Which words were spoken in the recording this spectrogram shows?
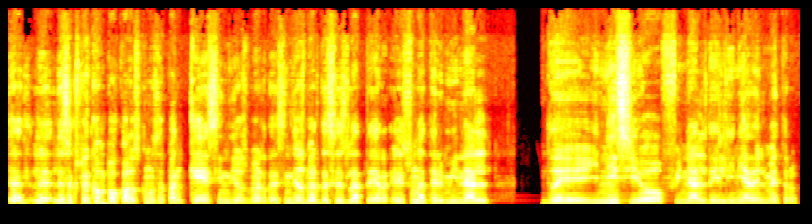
el... Le- Les explico un poco a los que no sepan qué es Indios Verdes. Indios Verdes es, la ter- es una terminal de inicio, final de línea del metro.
